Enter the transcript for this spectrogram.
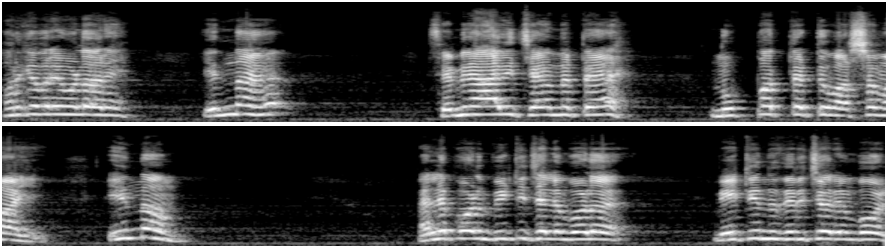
അവർക്ക് പറയുമുള്ളവരെ ഇന്ന് സെമിനാരിൽ ചേർന്നിട്ട് മുപ്പത്തെട്ട് വർഷമായി. ഇന്നും വല്ലപ്പോഴും വീട്ടിൽ ചെല്ലുമ്പോൾ വീട്ടിൽ നിന്ന് തിരിച്ചു വരുമ്പോൾ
